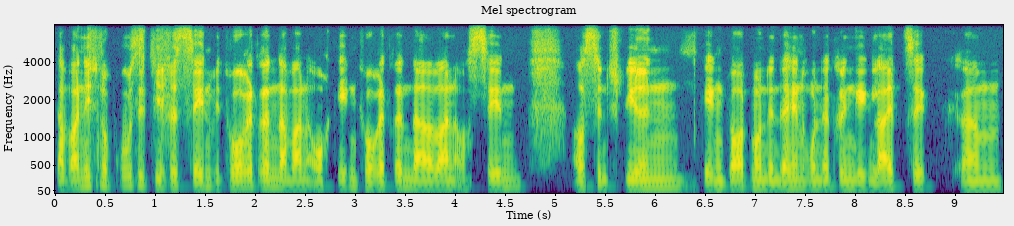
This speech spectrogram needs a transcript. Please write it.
da waren nicht nur positive Szenen wie Tore drin, da waren auch Gegentore drin, da waren auch Szenen aus den Spielen gegen Dortmund in der Hinrunde drin, gegen Leipzig ähm,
